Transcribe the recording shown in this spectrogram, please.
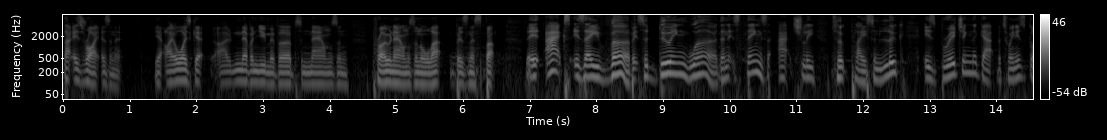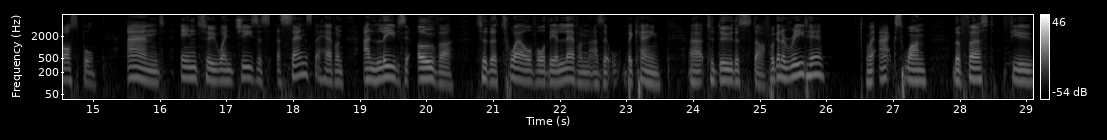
That is right, isn't it? Yeah, I always get, I never knew my verbs and nouns and pronouns and all that business, but it acts is a verb, it's a doing word, and it's things that actually took place. And Luke is bridging the gap between his gospel and into when Jesus ascends to heaven and leaves it over to the 12 or the 11 as it became uh, to do the stuff. We're going to read here, where Acts 1 the first few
